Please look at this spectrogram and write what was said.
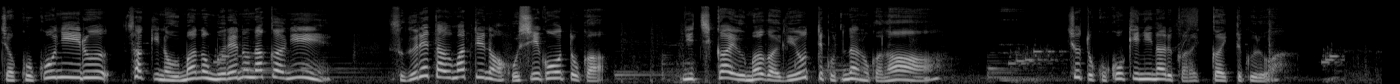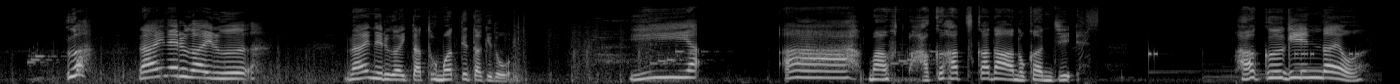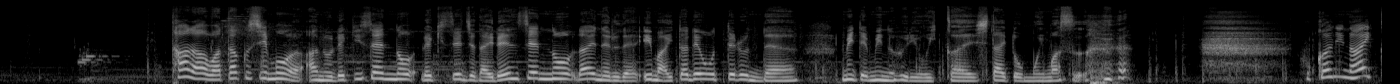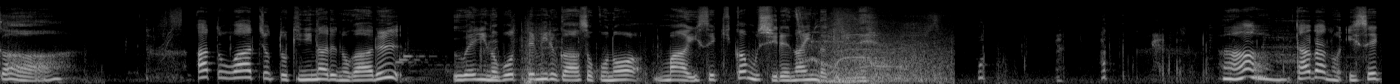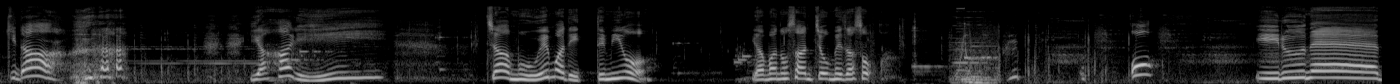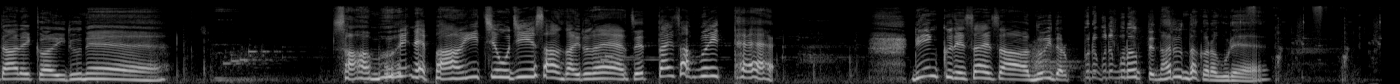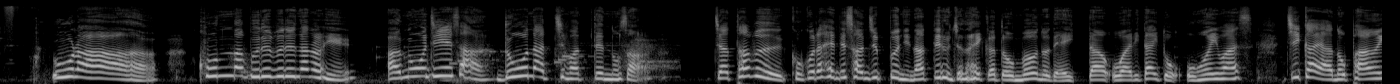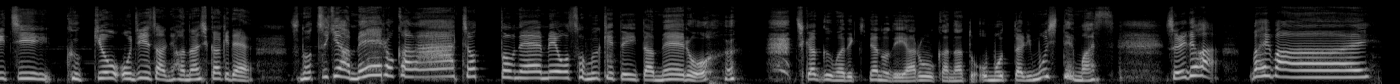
じゃあここにいるさっきの馬の群れの中に優れた馬っていうのは星5とかに近い馬がいるよってことなのかな。ちょっとここ気になるから一回行ってくるわ。うわライネルがいる。ライネルがいた止まってたけど。いや。あーまあ白髪かなあの感じ。白銀だよ。ただ私もあの歴戦の歴戦じゃない連戦のライネルで今痛手を負ってるんで見て見ぬふりを一回したいと思います。他にないか。あとはちょっと気になるのがある。上に登ってみるがあそこのまあ遺跡かもしれないんだけどね。うんただの遺跡だ。やはり？じゃあもう上まで行ってみよう。山の山頂目指そう。おいるね誰かいるね寒いねパンイチおじいさんがいるね。絶対寒いって。リンクでさえさ脱いだらブルブルブルってなるんだからこれ。ほらこんなブルブルなのにあのおじいさんどうなっちまってんのさ。じゃあ多分ここら辺で30分になってるんじゃないかと思うので一旦終わりたいと思います。次回あのパン一屈強おじいさんに話しかけて、その次は迷路かなちょっとね、目を背けていた迷路 近くまで来たのでやろうかなと思ったりもしてます。それでは、バイバーイ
